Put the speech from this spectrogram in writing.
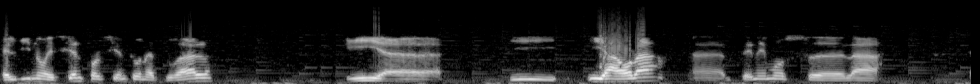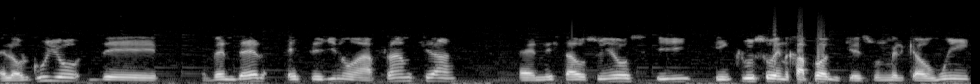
El vino es 100% natural. Y, uh, y, y ahora tenemos la el orgullo de vender este vino a Francia, en Estados Unidos y incluso en Japón, que es un mercado muy,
